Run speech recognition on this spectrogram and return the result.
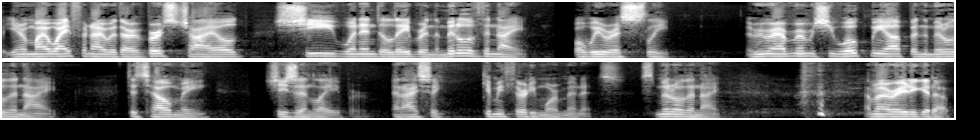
You know, my wife and I, with our first child, she went into labor in the middle of the night while we were asleep. I remember she woke me up in the middle of the night to tell me she's in labor. And I said, Give me 30 more minutes. It's the middle of the night. I'm not ready to get up.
